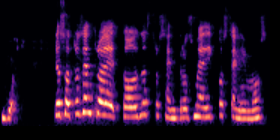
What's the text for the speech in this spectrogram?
Bueno, nosotros dentro de todos nuestros centros médicos tenemos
